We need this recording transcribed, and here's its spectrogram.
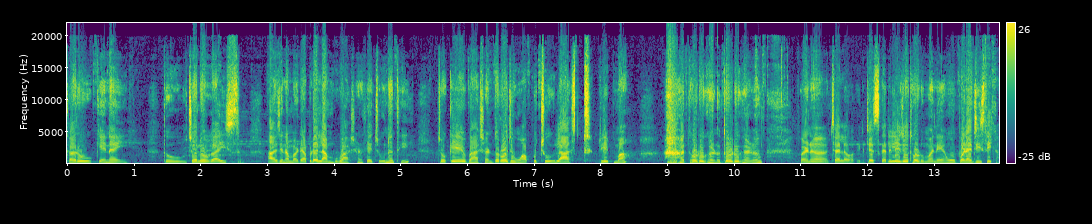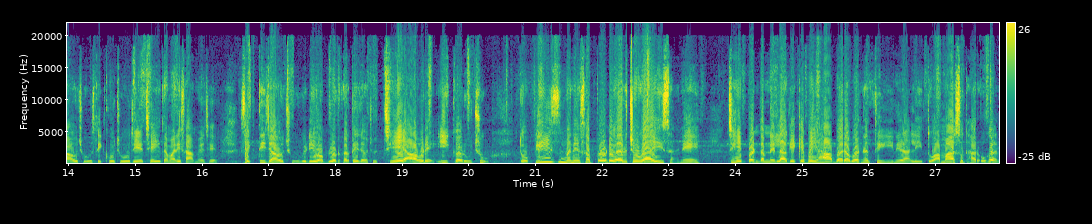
કરું કે નહીં. તો ચલો ગાઈસ આજના માટે આપણે લાંબુ ભાષણ ખેંચવું નથી. જોકે ભાષણ તો રોજ હું આપું છું લાસ્ટ ક્લિપમાં થોડું ઘણું થોડું ઘણું. પણ ચાલો એડજસ્ટ કરી લેજો થોડું મને. હું પણ હજી શીખાવું છું, શીખું છું, જે છે એ તમારી સામે છે. શીખતી જાઉં છું વીડિયો અપલોડ કરતી જાઉં છું. જે આવડે એ કરું છું. તો પ્લીઝ મને સપોર્ટ કરજો ગાઈસ અને જે પણ તમને લાગે કે ભાઈ હા, બરાબર નથી નિરાલી, તો આમાં સુધારો કર.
